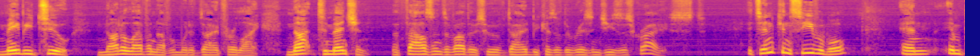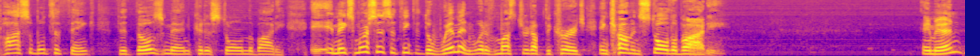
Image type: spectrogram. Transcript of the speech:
maybe two. Not 11 of them would have died for a lie. Not to mention the thousands of others who have died because of the risen Jesus Christ. It's inconceivable and impossible to think that those men could have stolen the body. It, makes more sense to think that the women would have mustered up the courage and come and stole the body. Amen?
